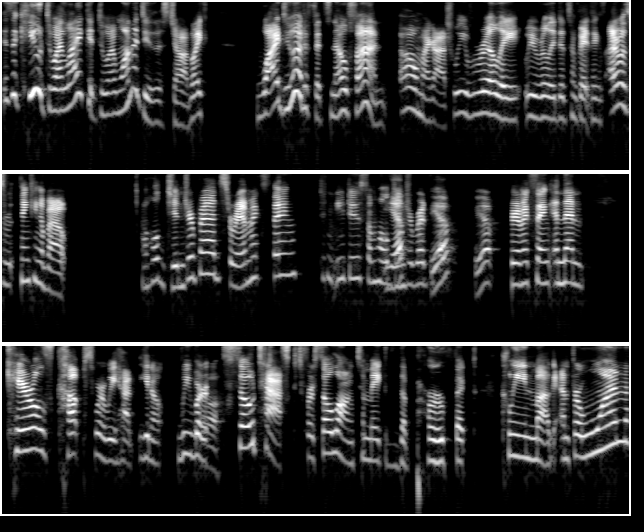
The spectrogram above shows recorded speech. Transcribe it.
is it cute? Do i like it? Do i want to do this job? Like why do it if it's no fun? Oh my gosh we really we really did some great things. I was thinking about a whole gingerbread ceramics thing. Didn't you do some whole Yep, gingerbread Yep. Yep. ceramic thing and then carol's cups where we had you know we were so tasked for so long to make the perfect clean mug and for one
